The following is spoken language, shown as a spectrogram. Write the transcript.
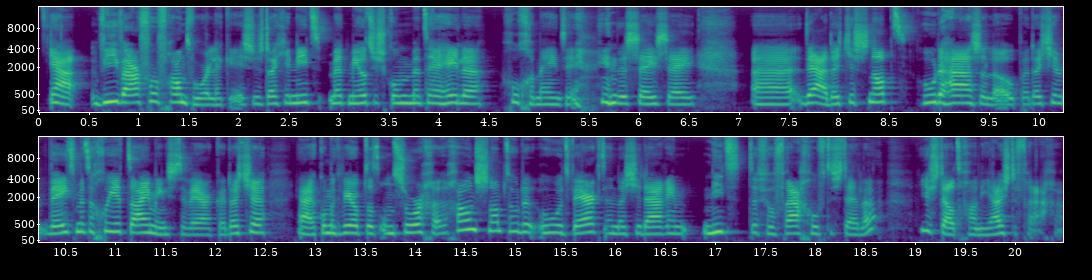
ja, wie waarvoor verantwoordelijk is. Dus dat je niet met mailtjes komt met de hele goede gemeente in de CC. Uh, dat je snapt hoe de hazen lopen. Dat je weet met de goede timings te werken. Dat je, ja, kom ik weer op dat ontzorgen, gewoon snapt hoe, de, hoe het werkt en dat je daarin niet te veel vragen hoeft te stellen. Je stelt gewoon de juiste vragen.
